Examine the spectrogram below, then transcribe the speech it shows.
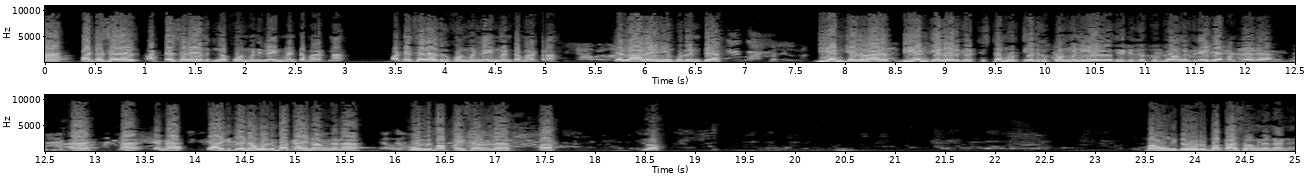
ஏன்? பட்டசேலை பட்டசேலை எதுக்குங்க? போன் பண்ணி லைன்மென்ட்ட மிரட்டினா? பட்டசேலை எதுக்கு போன் பண்ணி லைன்மென்ட்ட மிரட்டுறான் எல்லா லைனையும் கொடுன்ட்டு. டிஎம்கேல வேற டிஎம்கேல இருக்கிற கிருஷ்ணமூர்த்தி எதுக்கு போன் பண்ணி எழுபது வீட்டுக்கு துட்டு வாங்குறதுக்கு ஐடியா பண்றாரு? ஆ? நான் எங்க யாருக்கிட்டே நான் ஒரு ரூபாய் காயின் வாங்கினேனா? ஒரு ரூபாய் பைசா வாங்கினா வா. ஐயோ அம்மா உங்ககிட்ட ஒரு ரூபாய் காசு வாங்கினேன் நானு.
